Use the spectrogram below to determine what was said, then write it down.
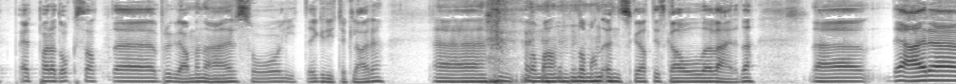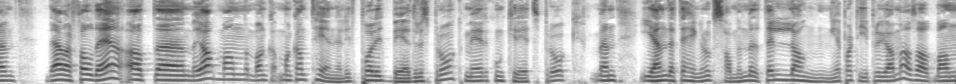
et, et paradoks at eh, programmene er så lite gryteklare når, man, når man ønsker at de skal være det. Det er eh, det er i hvert fall det at eh, ja, man, man, kan, man kan tjene litt på litt bedre språk, mer konkret språk. Men igjen, dette henger nok sammen med dette lange partiprogrammet. altså at man,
